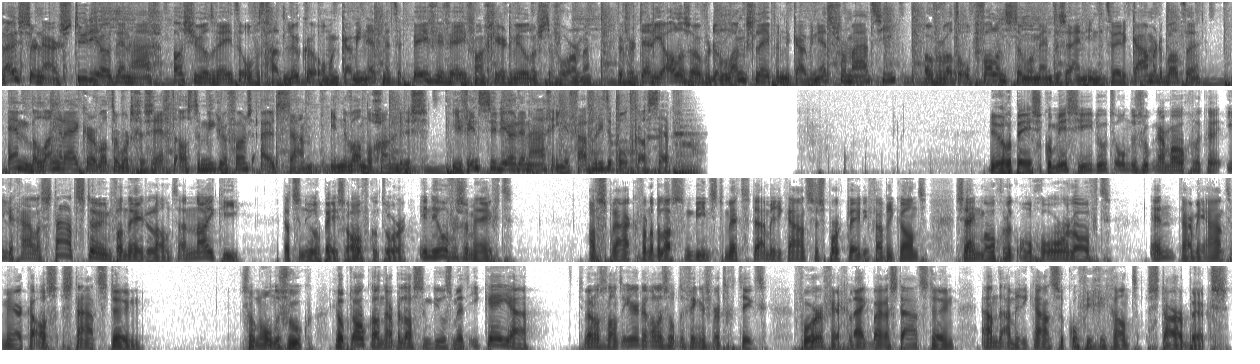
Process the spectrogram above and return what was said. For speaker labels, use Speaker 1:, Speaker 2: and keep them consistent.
Speaker 1: Luister naar Studio Den Haag als je wilt weten of het gaat lukken om een kabinet met de PVV van Geert Wilders te vormen. We vertellen je alles over de langslepende kabinetsformatie, over wat de opvallendste momenten zijn in de Tweede Kamerdebatten en belangrijker wat er wordt gezegd als de microfoons uitstaan, in de wandelgangen dus. Je vindt Studio Den Haag in je favoriete podcast-app.
Speaker 2: De Europese Commissie doet onderzoek naar mogelijke illegale staatssteun van Nederland aan Nike, dat zijn Europese hoofdkantoor in Hilversum heeft. Afspraken van de Belastingdienst met de Amerikaanse sportkledingfabrikant zijn mogelijk ongeoorloofd en daarmee aan te merken als staatssteun. Zo'n onderzoek loopt ook al naar belastingdeals met IKEA, terwijl ons land eerder al eens op de vingers werd getikt voor vergelijkbare staatssteun aan de Amerikaanse koffiegigant Starbucks.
